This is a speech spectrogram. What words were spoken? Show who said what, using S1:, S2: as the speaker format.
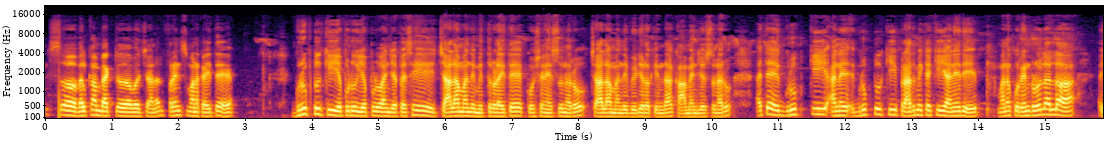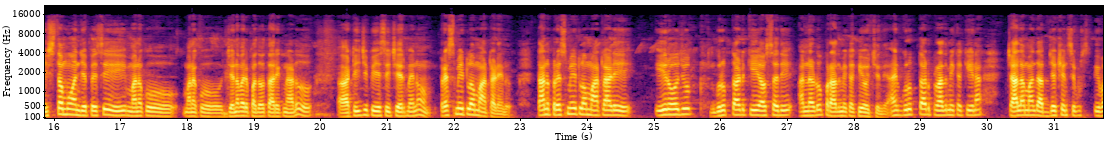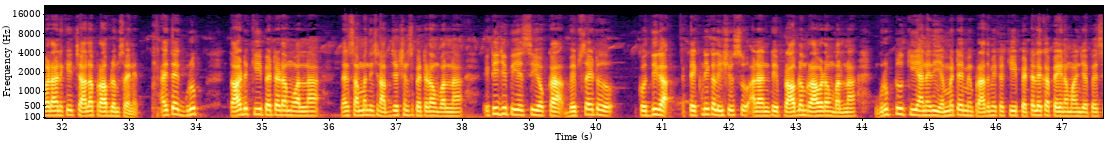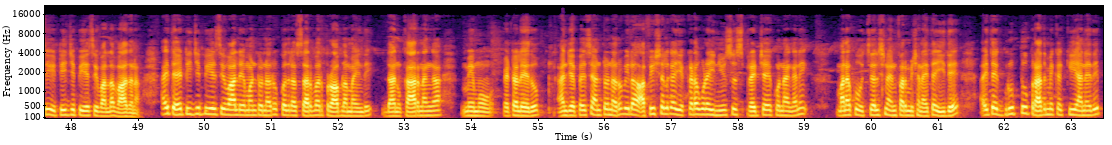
S1: Friends welcome back to our channel. Friends మనకైతే group టూకి ఎప్పుడు ఎప్పుడు అని చెప్పేసి చాలామంది మిత్రులు అయితే క్వశ్చన్ వేస్తున్నారు. చాలామంది వీడియోల కింద కామెంట్ చేస్తున్నారు. అయితే గ్రూప్కి అనే గ్రూప్ టూకి ప్రాథమిక కీ అనేది మనకు రెండు రోజులల్లో ఇస్తాము అని చెప్పేసి మనకు మనకు జనవరి పదో తారీఖు నాడు టీజీపీఎస్సీ చైర్మన్ ప్రెస్ మీట్లో మాట్లాడాడు. తాను ప్రెస్ మీట్లో మాట్లాడి ఈరోజు గ్రూప్ థర్డ్ కీ వస్తుంది అన్నాడు ప్రాథమిక కీ వచ్చింది. అండ్ గ్రూప్ థర్డ్ ప్రాథమిక కీన చాలామంది అబ్జెక్షన్స్ ఇవ్వడానికి చాలా ప్రాబ్లమ్స్ అయినాయి. అయితే గ్రూప్ థర్డ్ కీ పెట్టడం వలన దానికి సంబంధించిన అబ్జెక్షన్స్ పెట్టడం వలన టీజీపీఎస్సీ యొక్క వెబ్సైటు కొద్దిగా టెక్నికల్ ఇష్యూస్ అలాంటి ప్రాబ్లం రావడం వలన గ్రూప్ టూ కీ అనేది ఎమ్మటే మేము ప్రాథమిక కీ పెట్టలేకపోయినాం అని చెప్పేసి టీజీపీఎస్సీ వాళ్ళ వాదన. అయితే టీజీపీఎస్సీ వాళ్ళు ఏమంటున్నారు? కొద్దిగా సర్వర్ ప్రాబ్లం అయింది. దాని కారణంగా మేము పెట్టలేదు అని చెప్పేసి అంటున్నారు. వీళ్ళు అఫీషియల్గా ఎక్కడ కూడా ఈ న్యూస్ స్ప్రెడ్ చేయకున్నా కానీ మనకు తెలిసిన ఇన్ఫర్మేషన్ అయితే ఇదే. అయితే గ్రూప్ టూ ప్రాథమిక కీ అనేది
